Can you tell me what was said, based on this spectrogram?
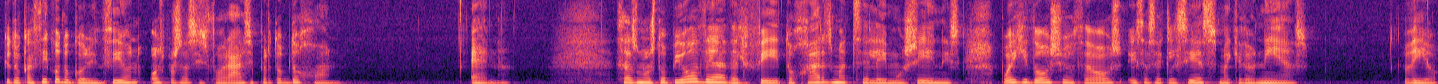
και το καθήκον των Κορινθίων ως προς τα συσφοράς υπέρ των πτωχών. 1. Σας γνωστοποιώ δε αδελφοί το χάρισμα της ελεημοσύνης που έχει δώσει ο Θεός εις τας εκκλησίας της Μακεδονίας. 2.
